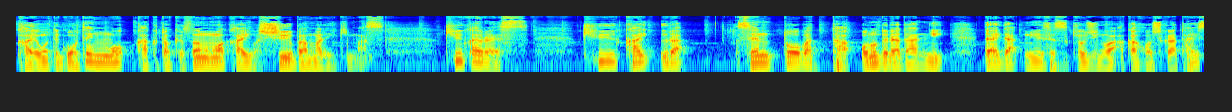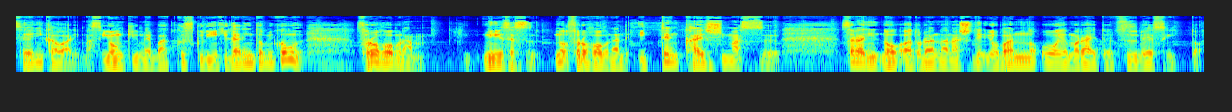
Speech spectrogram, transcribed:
回表5点を獲得。そのまま回は終盤まで行きます。9回裏です。9回裏、先頭バッター、小野寺団に、代打、ミエセス巨人は赤星から大勢に変わります。4球目、バックスクリーン左に飛び込む、ソロホームラン。ミエセスのソロホームランで1点返します。さらにノーアウトランナーなしで4番の大山ライトへツーベースヒット。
